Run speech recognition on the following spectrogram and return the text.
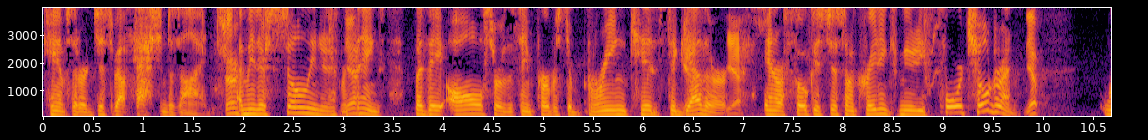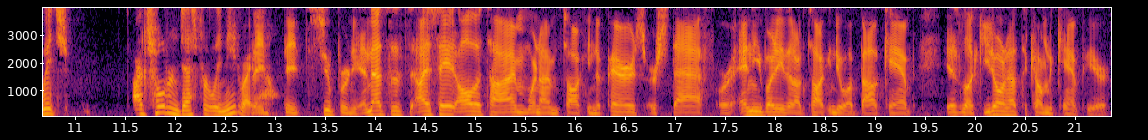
camps that are just about fashion design. Sure. I mean, there's so many different yeah. things, but they all serve the same purpose to bring kids together yes. and are focused just on creating community for children. Yep. Which our children desperately need right they, now. They super need, and that's I say it all the time when I'm talking to parents or staff or anybody that I'm talking to about camp. Is look, you don't have to come to camp here.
